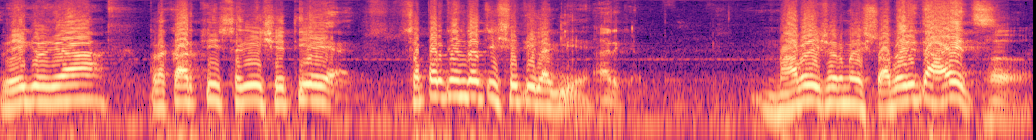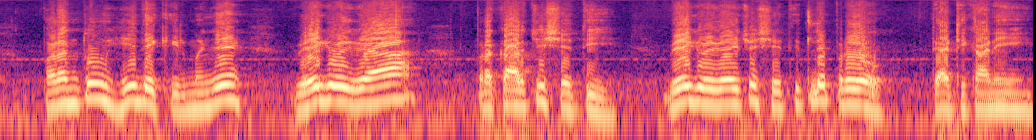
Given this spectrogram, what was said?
वेगवेगळ्या प्रकारची सगळी शेती आहे. सफरचंदाची शेती लागली आहे. अरे क्या. महाबळेश्वरमध्ये स्ट्रॉबेरी तर आहेच. हो. परंतु ही देखील म्हणजे वेगवेगळ्या प्रकारची शेती वेगवेगळ्याच्या शेतीतले प्रयोग त्या ठिकाणी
